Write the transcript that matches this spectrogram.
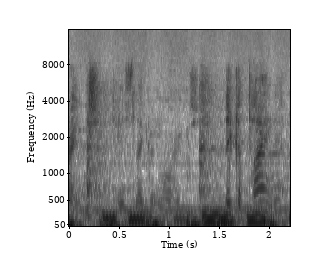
orange. Tastes like an orange. Lick a pineapple.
